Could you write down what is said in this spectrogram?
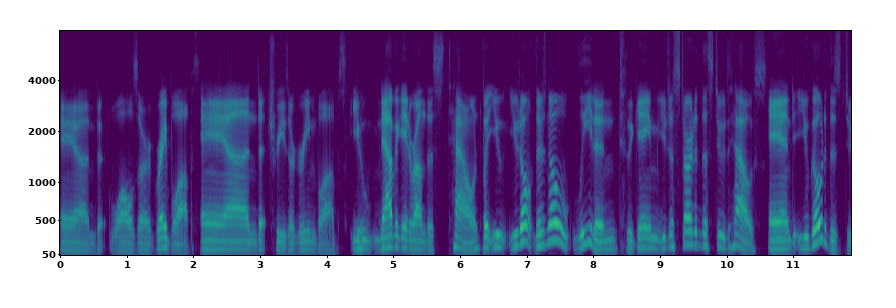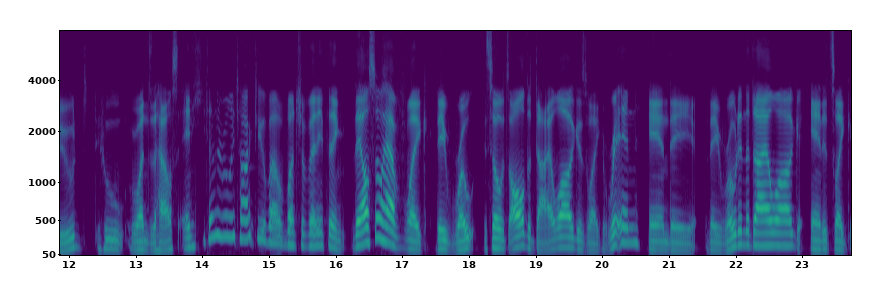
and walls are gray blobs and trees are green blobs. You navigate around this town, but you you don't there's no lead in to the game. You just started this dude's house and you go to this dude who runs the house and he doesn't really talk to you about a bunch of anything. They also have like they wrote so it's all the dialogue is like written and they they wrote in the dialogue and it's like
